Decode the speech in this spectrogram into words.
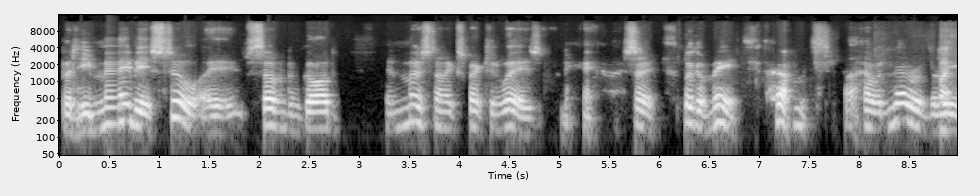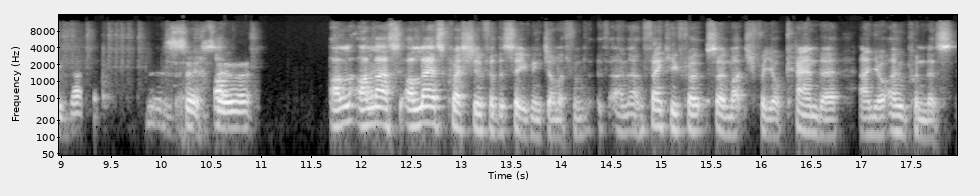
but he may be still a servant of God in most unexpected ways. so look at me. I would never believe that. So, so uh, our, our, last our last question for this evening, Jonathan, and, and, thank you for so much for your candor and your openness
